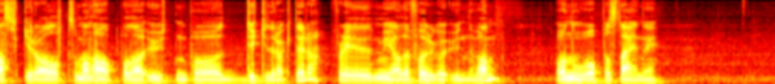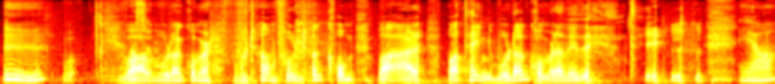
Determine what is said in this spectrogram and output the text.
masker og alt som man har på da utenpå dykkerdrakter. Da. Fordi mye av det foregår under vann, og noe oppå steiner. Mm. Hva, altså, hvordan kommer hvordan, hvordan, kom, hva er, hva tenk, hvordan kommer den ideen til? Ja,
